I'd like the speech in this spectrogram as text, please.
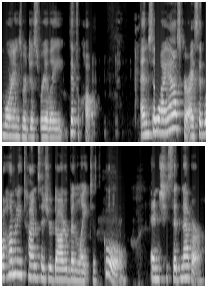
mornings were just really difficult. And so I asked her, I said, Well, how many times has your daughter been late to school? And she said, Never.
